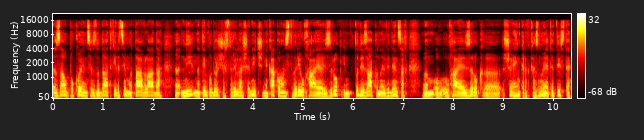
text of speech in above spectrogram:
za upokojence z dodatki, recimo ta vlada ni na tem področju storila še nič. Nekako vam stvari uhajajo iz rok in tudi zakon o evidencah vam uhaja iz rok. Še enkrat kaznujete tiste,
